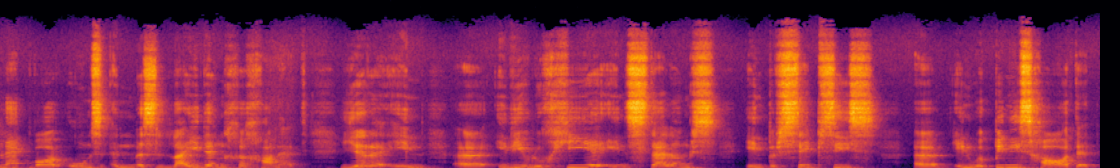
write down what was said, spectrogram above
plek waar ons in misleiding gegaan het, Here en uh ideologieë en stellings en persepsies uh en opinies gehad het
